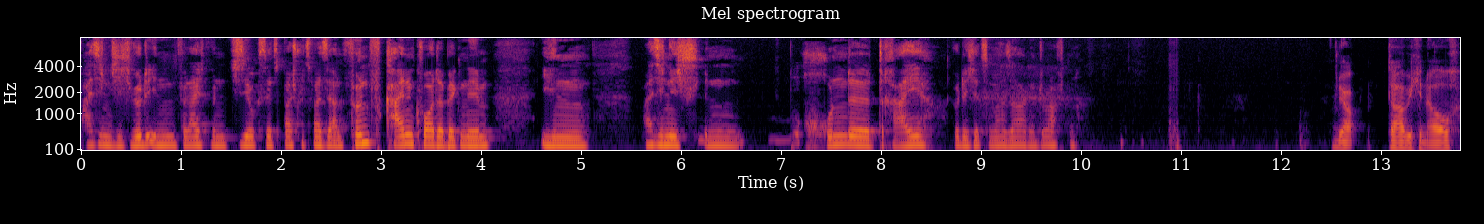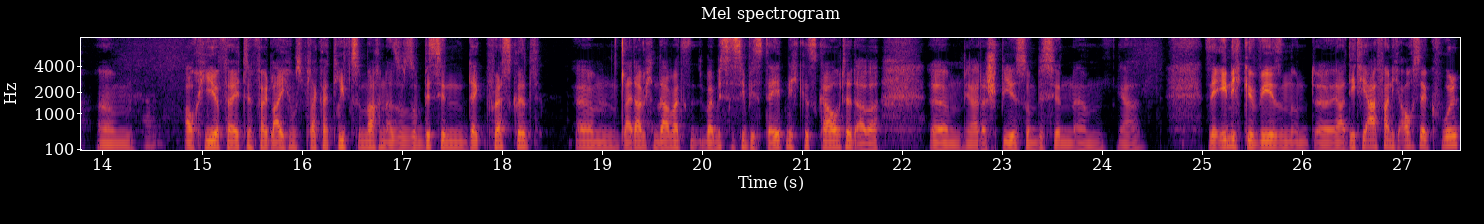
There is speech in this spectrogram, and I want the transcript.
weiß ich nicht, ich würde ihn vielleicht, wenn Seahawks jetzt beispielsweise an fünf keinen Quarterback nehmen, ihn, weiß ich nicht, in Runde drei, würde ich jetzt mal sagen, draften. Ja, da habe ich ihn auch. Ähm, ja. Auch hier vielleicht den Vergleich, um es plakativ zu machen, also so ein bisschen Dak Prescott. Ähm, leider habe ich ihn damals bei Mississippi State nicht gescoutet, aber ähm, ja, das Spiel ist so ein bisschen ähm, ja, sehr ähnlich gewesen und äh, ja, DTA fand ich auch sehr cool.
